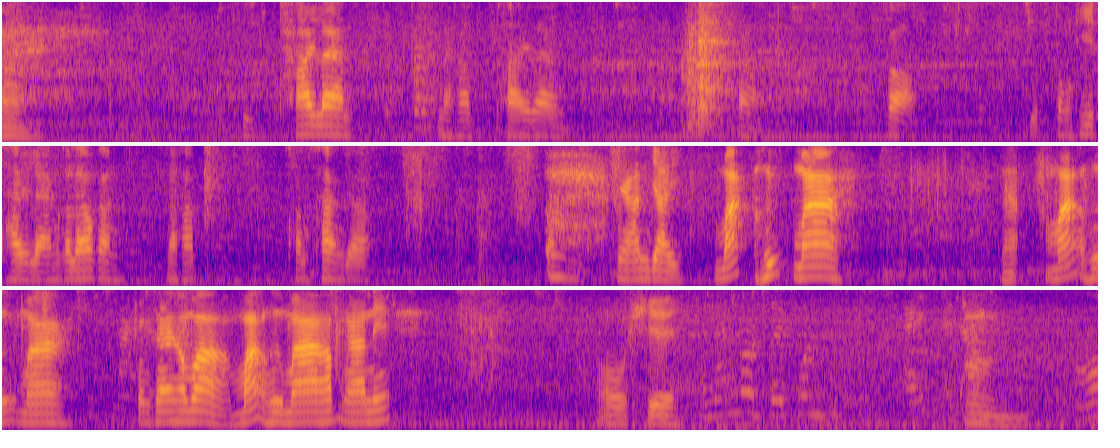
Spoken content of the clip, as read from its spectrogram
อ่าไทยแลนด์นะครับไทยแลนด์อ่าก็หยุดตรงที่ไทยแลนด์ก็แล้วกันนะครับ ค่อนข้างจะงานใหญ่มะฮึมานะมะฮึมาต้องใช้คำว่ามะฮึมาครับงานนี้ โอเคอืมอ๋อ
